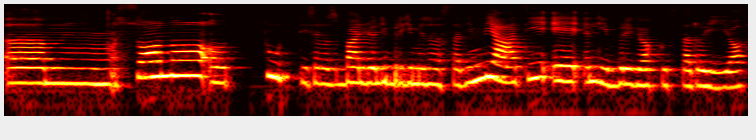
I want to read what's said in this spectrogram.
Um, sono tutti, se non sbaglio, libri che mi sono stati inviati e libri che ho acquistato io,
